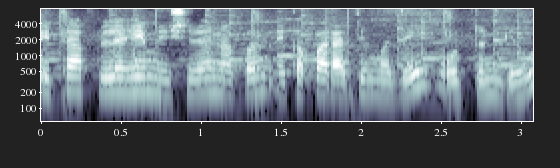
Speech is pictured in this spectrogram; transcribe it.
इथं आपलं हे मिश्रण आपण एका परातीमध्ये ओतून घेऊ.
